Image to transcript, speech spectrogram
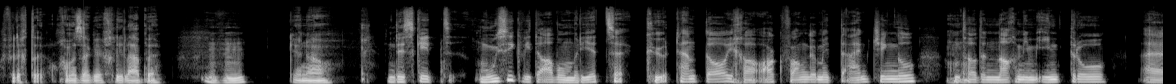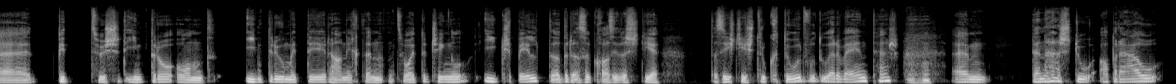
vielleicht äh, kann man sagen, ein bisschen leben. Mhm. Genau. Und es gibt Musik wie da, wo wir jetzt gehört haben da. Ich habe angefangen mit einem Jingle und mhm. habe dann nach meinem Intro, äh, zwischen Intro und Interview mit dir, habe ich dann einen zweiten Jingle eingespielt, oder? Also quasi, das ist die, das ist die Struktur, die du erwähnt hast. Mhm. Ähm, dann hast du aber auch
